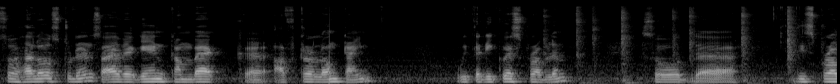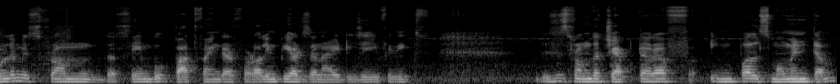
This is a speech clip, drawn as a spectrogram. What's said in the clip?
So hello students, I have again come back uh, after a long time with a request problem. So the this problem is from the same book Pathfinder for Olympiads and IIT Physics. This is from the chapter of impulse momentum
